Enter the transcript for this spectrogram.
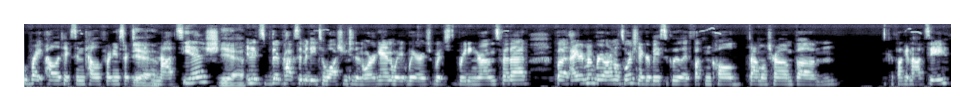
right politics in California start to Yeah. get Nazi-ish. yeah. And it's their proximity to Washington and Oregon, where, where which is breeding grounds for that. But I remember Arnold Schwarzenegger basically like fucking called Donald Trump um like a fucking Nazi.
